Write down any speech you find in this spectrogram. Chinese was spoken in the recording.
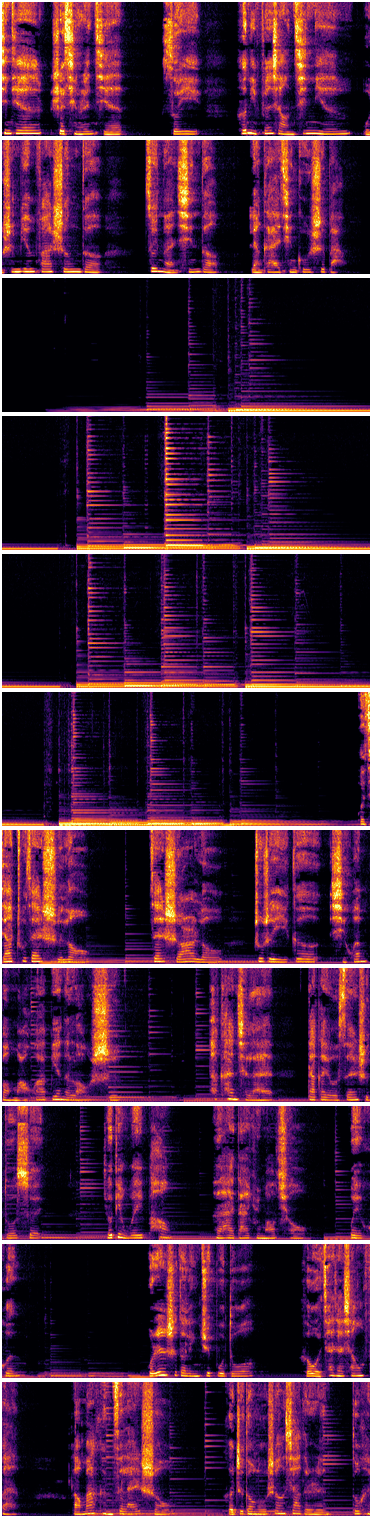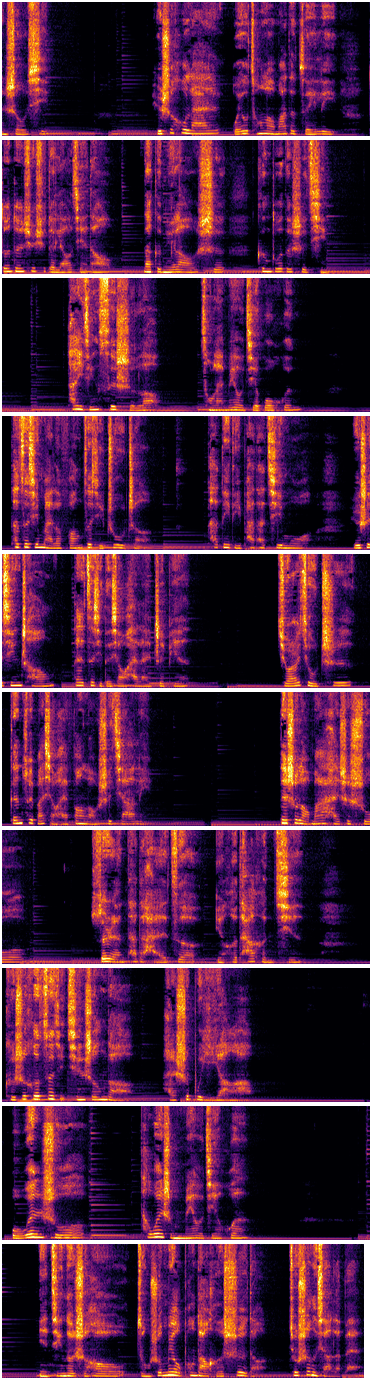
今天是情人节，所以和你分享今年我身边发生的最暖心的两个爱情故事吧。我家住在十楼，在十二楼住着一个喜欢绑麻花辫的老师。他看起来大概有三十多岁，有点微胖，很爱打羽毛球，未婚。我认识的邻居不多，和我恰恰相反。老妈很自来熟，和这栋楼上下的人都很熟悉。于是后来我又从老妈的嘴里。断断续续地了解到那个女老师更多的事情。她已经四十了，从来没有结过婚。她自己买了房自己住着。她弟弟怕她寂寞，于是经常带自己的小孩来这边。久而久之，干脆把小孩放老师家里。但是老妈还是说，虽然他的孩子也和他很亲。可是和自己亲生的还是不一样啊！我问说，他为什么没有结婚？年轻的时候总说没有碰到合适的，就剩下了呗。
